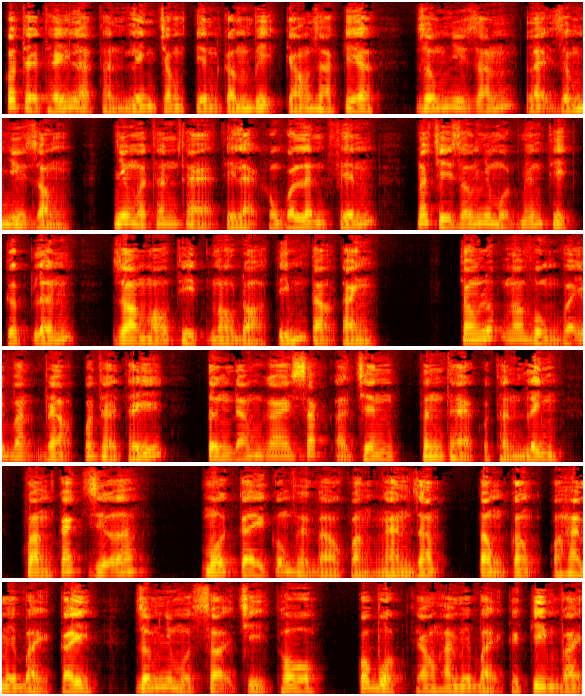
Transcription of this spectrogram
Có thể thấy là thần linh trong tiên cấm bị kéo ra kia, giống như rắn, lại giống như rồng, nhưng mà thân thể thì lại không có lân phiến, nó chỉ giống như một miếng thịt cực lớn, do máu thịt màu đỏ tím tạo thành. Trong lúc nó vùng vẫy vặn vẹo có thể thấy từng đám gai sắc ở trên thân thể của thần linh, khoảng cách giữa mỗi cây cũng phải vào khoảng ngàn dặm, tổng cộng có 27 cây, giống như một sợi chỉ thô, có buộc theo 27 cái kim vậy.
